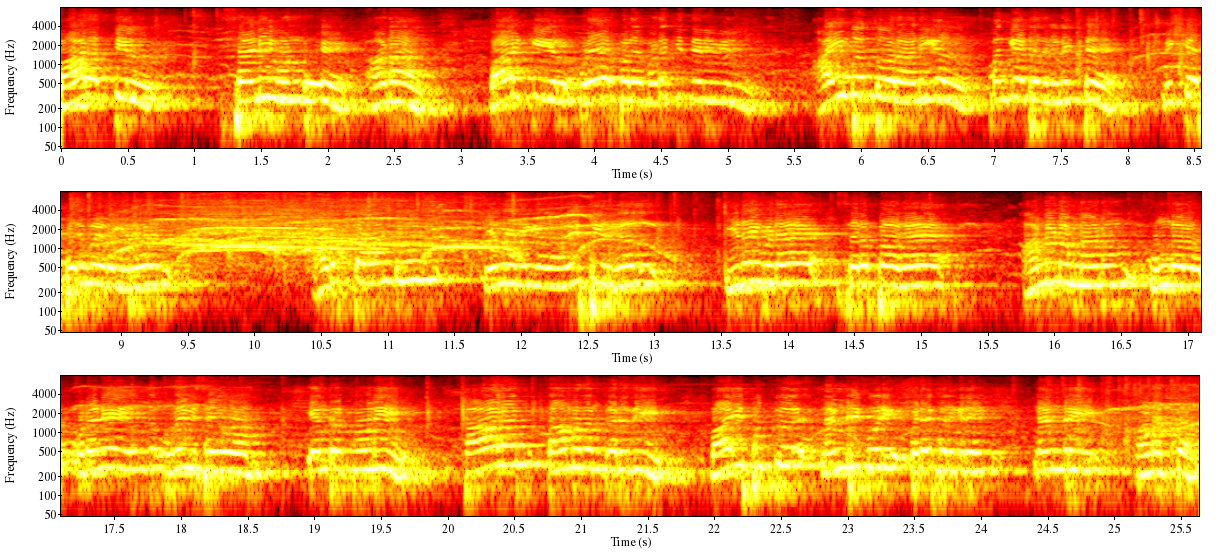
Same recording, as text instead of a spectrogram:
வாரத்தில் சனி ஒன்று ஆனால் வாழ்க்கையில் உடையார்பாளையம் மடக்கி தெருவில் ஐம்பத்தோரு அணிகள் பங்கேற்றதை நினைத்து மிக்க பெருமையடைகிறேன். அடுத்த ஆண்டும் என்னை நீங்கள் அழைப்பீர்கள்? இதைவிட சிறப்பாக அண்ணனும் நானும் உங்கள் உடனே இருந்து உதவி செய்வோம் என்று கூறி காலம் தாமதம் கருதி வாய்ப்புக்கு நன்றி கூறி விடைபெறுகிறேன். நன்றி வணக்கம்.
